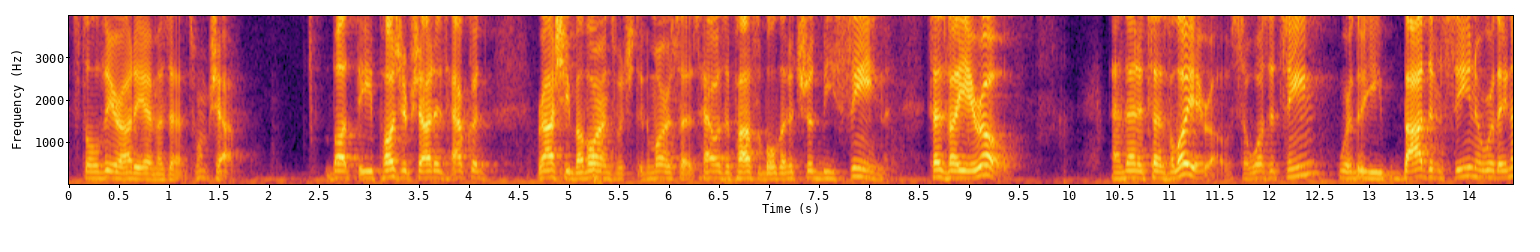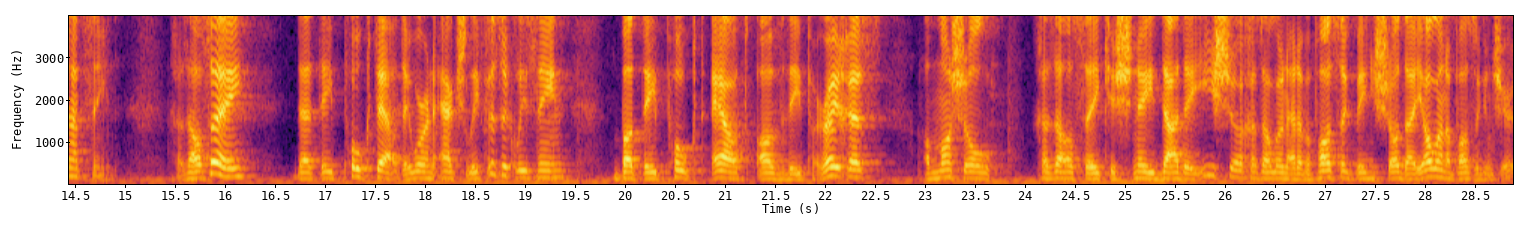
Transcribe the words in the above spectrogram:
It's still there, Adiyah Mazeh. It's one pshat. But the Pashib pshat is how could Rashi Bavarans, which the Gemara says, how is it possible that it should be seen? It says Vayero. And then it says Valoyero. So was it seen? Were the Badim seen or were they not seen? Chazal say that they poked out. They weren't actually physically seen, but they poked out of the Pareches. A mushal, Chazal say, Kishnei Dade Isha. Chazal learn out of a pasuk, being Shodayalan, a pasuk in Shir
